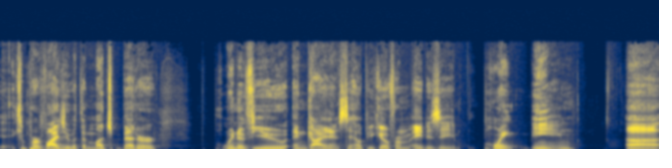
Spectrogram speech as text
it can provide you with a much better point of view and guidance to help you go from A to Z. Point being, uh,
